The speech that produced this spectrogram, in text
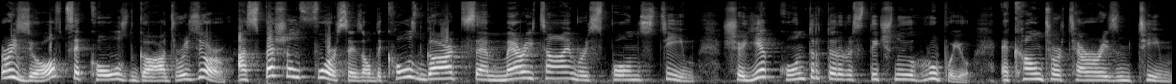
Reserve – це Coast Guard Reserve, а Special Forces of the Coast Guard – це Maritime Response Team, що є контртерористичною групою a counter-terrorism team.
